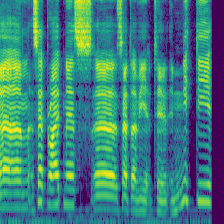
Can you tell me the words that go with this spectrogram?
Um, set brightness uh, sätter vi till 90.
